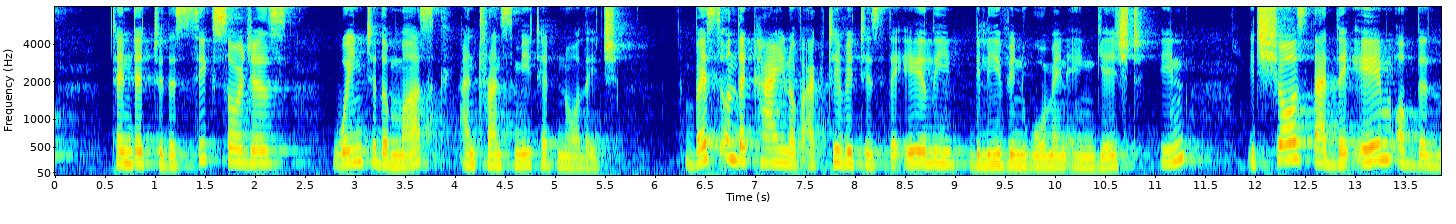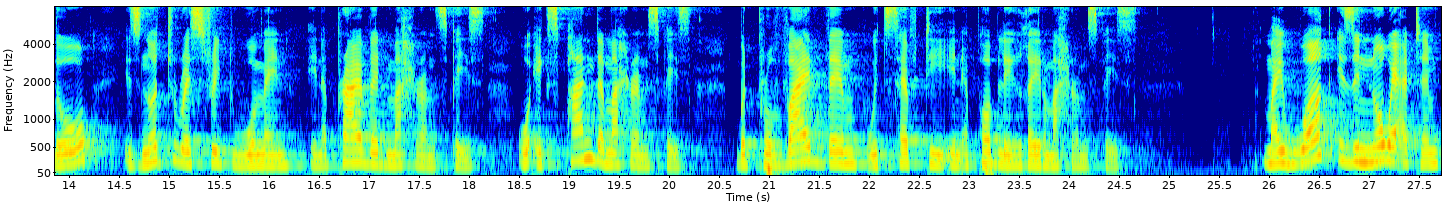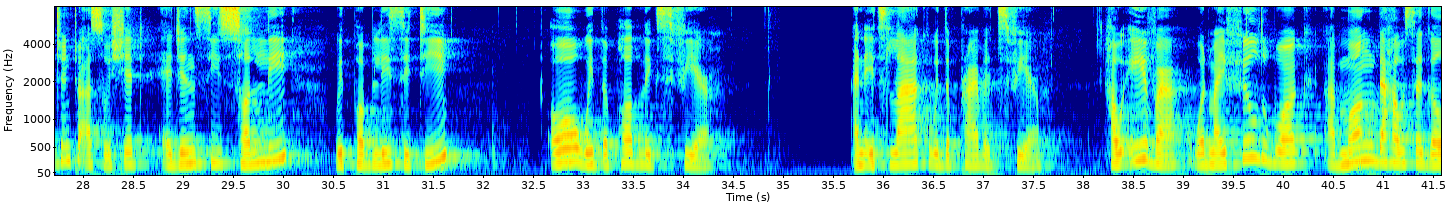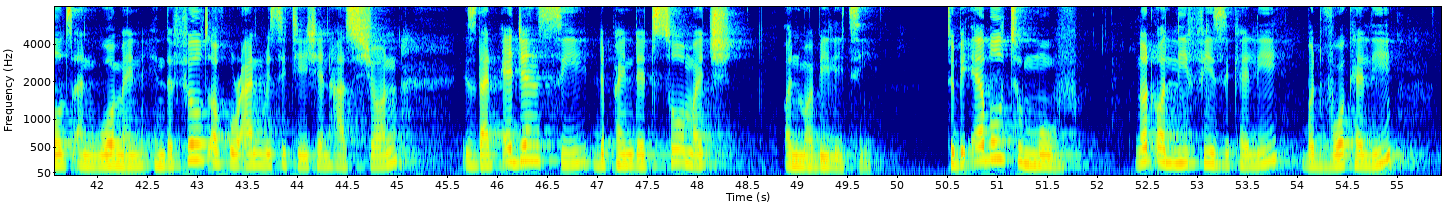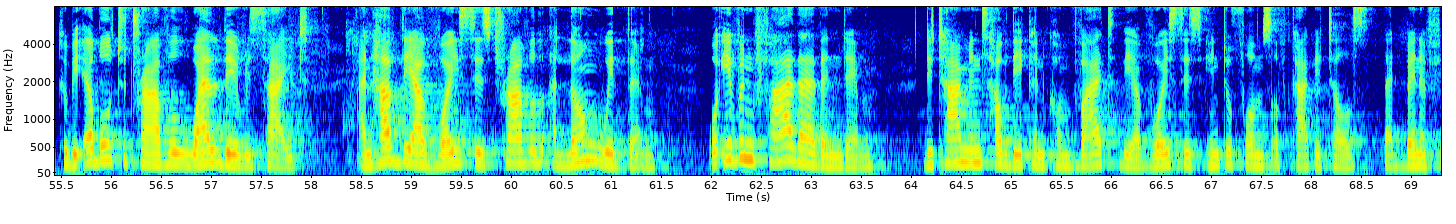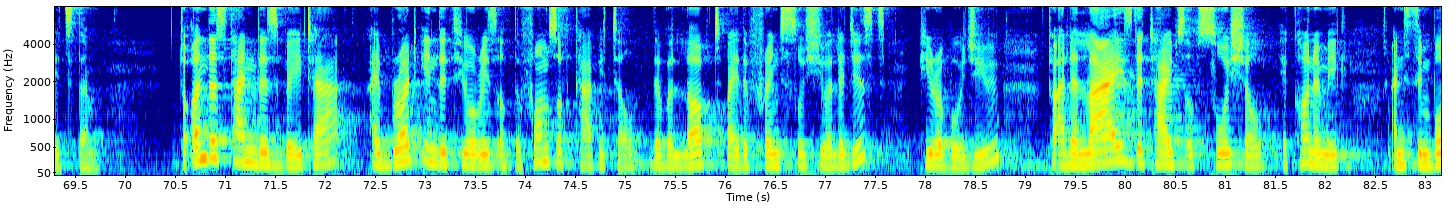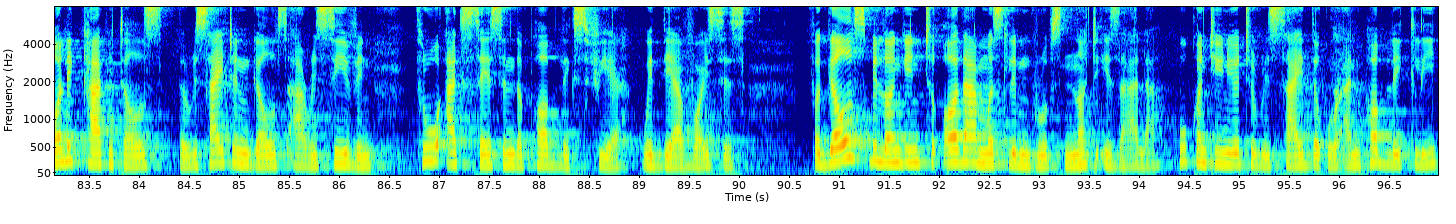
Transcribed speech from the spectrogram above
tended to the sick soldiers, went to the mosque, and transmitted knowledge. Based on the kind of activities the early believing women engaged in, it shows that the aim of the law is not to restrict women in a private mahram space or expand the mahram space, but provide them with safety in a public ghair mahram space. My work is in no way attempting to associate agencies solely with publicity or with the public sphere and its lack with the private sphere. However, what my field work among the Hausa girls and women in the field of Quran recitation has shown is that agency depended so much on mobility. To be able to move, not only physically, but vocally, to be able to travel while they recite and have their voices travel along with them or even farther than them determines how they can convert their voices into forms of capitals that benefits them. To understand this better, I brought in the theories of the forms of capital developed by the French sociologist Pierre Bourdieu to analyze the types of social, economic, and symbolic capitals the reciting girls are receiving through accessing the public sphere with their voices for girls belonging to other Muslim groups, not Izala, who continue to recite the Quran publicly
